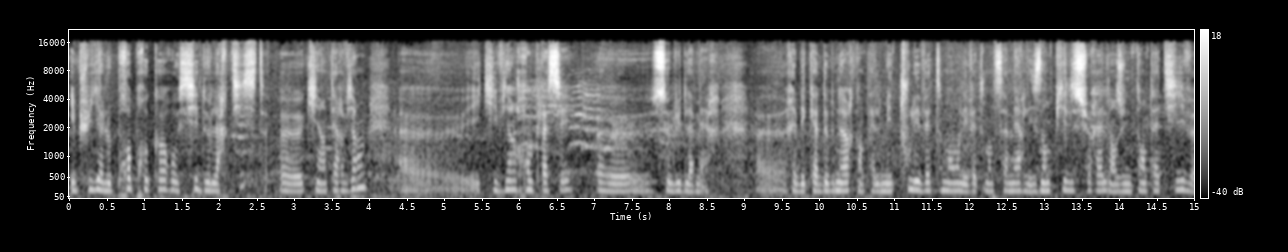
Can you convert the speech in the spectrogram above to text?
Et puis il y a le propre corps aussi de l'artiste qui intervient et qui vient remplacer celui de la mère. Euh, Rebecca Dubner, quand elle met tous les vêtements, les vêtements de sa mère, les empile sur elle dans une tentative,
